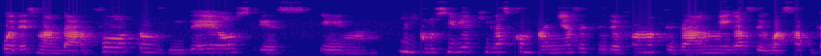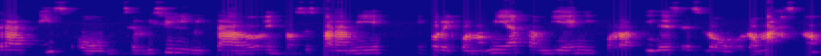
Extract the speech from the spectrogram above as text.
Puedes mandar fotos, videos, es em, inclusive aquí las compañías de teléfono te dan megas de WhatsApp gratis o servicio ilimitado, entonces para mí por economía también y por rapidez es lo, lo más, ¿no?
